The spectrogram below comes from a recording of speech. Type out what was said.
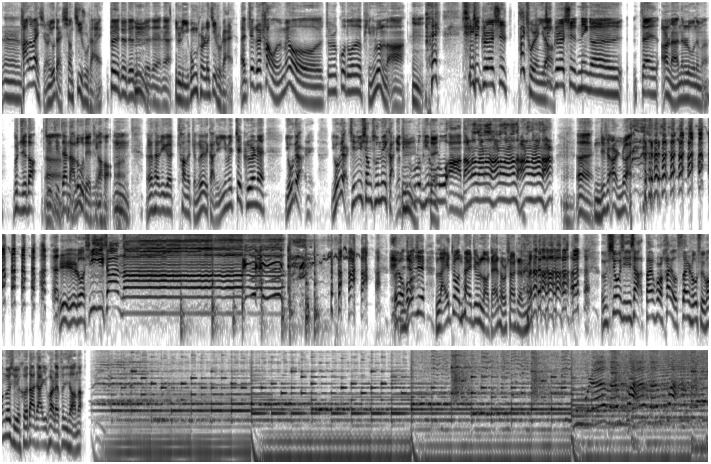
嗯，他的外形有点像技术宅，对对对对嗯对对对，就理工科的技术宅。哎，这歌唱我们没有就是过多的评论了啊，嗯，嘿，这歌是太出人意料了，这歌是那个在二南那录的吗？不知道具体在哪啊录的也挺好啊。嗯，然后他这个唱的整个的感觉，因为这歌呢有点儿有点接近乡村那感觉，噼里呼噜噼里呼噜啊，当啷当啷当啷当啷当啷当啷当，嗯，你这是二人转。日落西山呐，哎呦你这是来状态就是老宅头上身呗。我们休息一下，待会儿还有三首水方歌曲和大家一块来分享呢。古人文化，文化。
